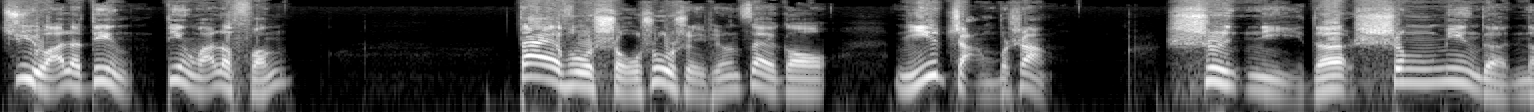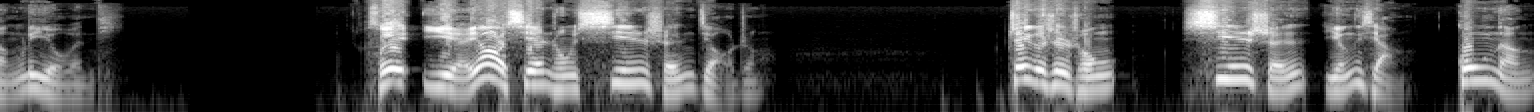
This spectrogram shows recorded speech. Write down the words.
锯完了定，定完了缝。大夫手术水平再高，你长不上，是你的生命的能力有问题。所以也要先从心神矫正。这个是从心神影响功能，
